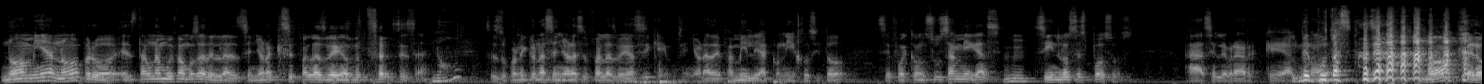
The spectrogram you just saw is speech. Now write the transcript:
No, mía no, pero está una muy famosa de la señora que se fue a Las Vegas, ¿no ¿Tú sabes esa? No. Se supone que una señora se fue a Las Vegas, así que señora de familia, con hijos y todo, se fue con sus amigas, sin los esposos, a celebrar que De alguna- putas. No, pero,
